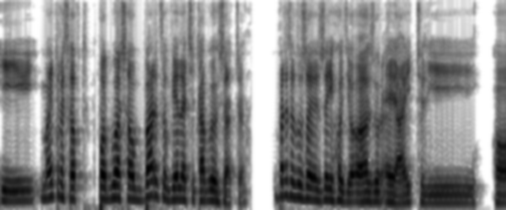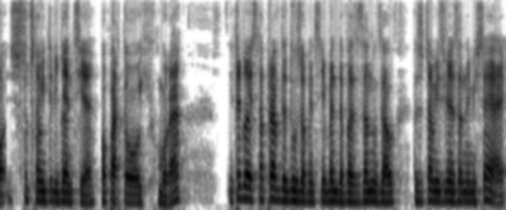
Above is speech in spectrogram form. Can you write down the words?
I Microsoft podgłaszał bardzo wiele ciekawych rzeczy. Bardzo dużo, jeżeli chodzi o Azure AI, czyli o sztuczną inteligencję opartą o ich chmurę. I tego jest naprawdę dużo, więc nie będę was zanudzał rzeczami związanymi z AI.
